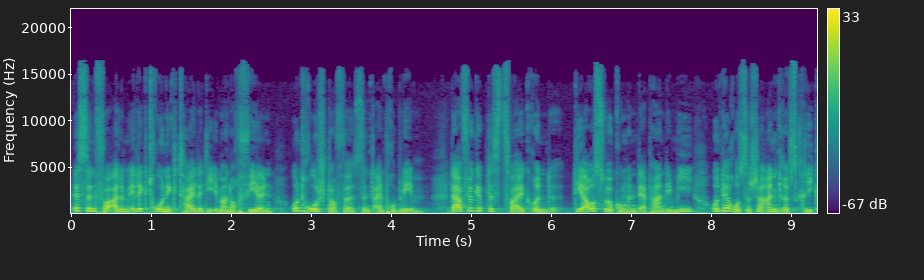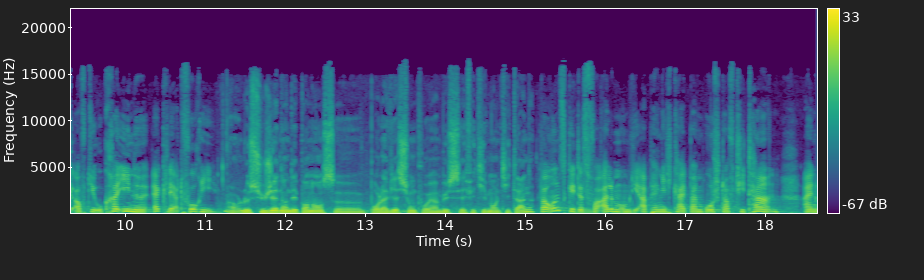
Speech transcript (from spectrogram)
Es sind vor allem Elektronikteile, die immer noch fehlen, und Rohstoffe sind ein Problem. Dafür gibt es zwei Gründe. Die Auswirkungen der Pandemie und der russische Angriffskrieg auf die Ukraine, erklärt Fori. Euh, Bei uns geht es vor allem um die Abhängigkeit beim Rohstoff Titan. Ein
